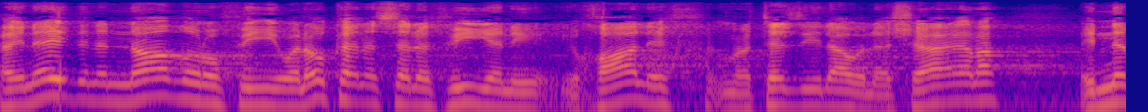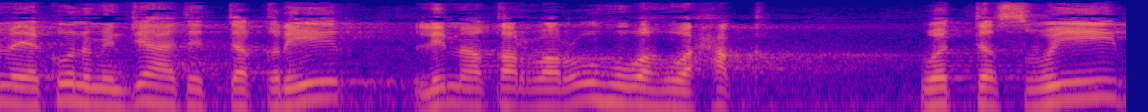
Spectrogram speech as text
حينئذ الناظر فيه ولو كان سلفيا يخالف المعتزلة والأشاعرة إنما يكون من جهة التقرير لما قرروه وهو حق والتصويب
